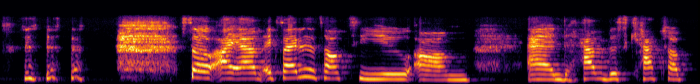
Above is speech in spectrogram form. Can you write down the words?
so I am excited to talk to you um, and have this catch up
